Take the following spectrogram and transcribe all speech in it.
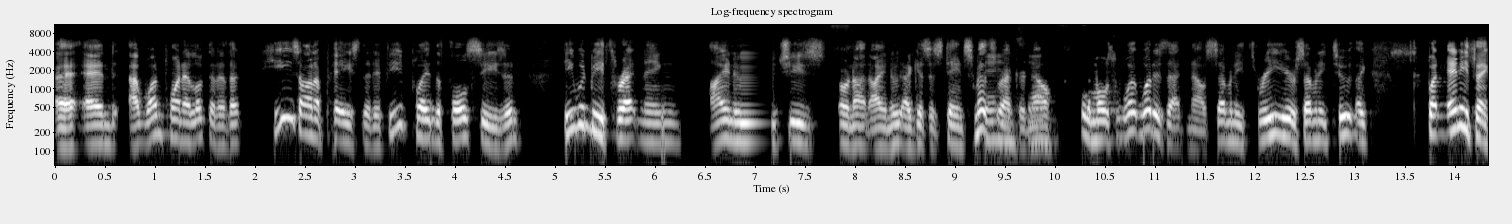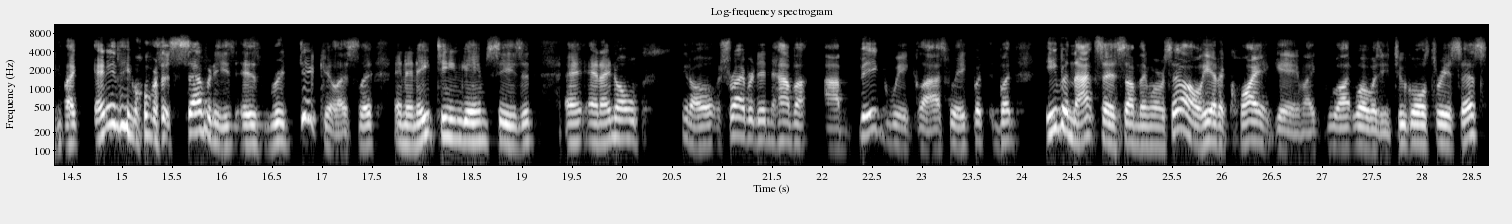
and at one point, I looked at it that he's on a pace that if he'd played the full season, he would be threatening Iannucci's or not Iannucci, I guess it's Dhane Smith's record yeah. now. The most what what is that now? 73 or 72? Like but anything like anything over the 70s is ridiculous in an 18 game season. And, and I know you know, Schreiber didn't have a, a big week last week, but but even that says something when we say, oh, he had a quiet game. Like what what was he? Two goals, three assists,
